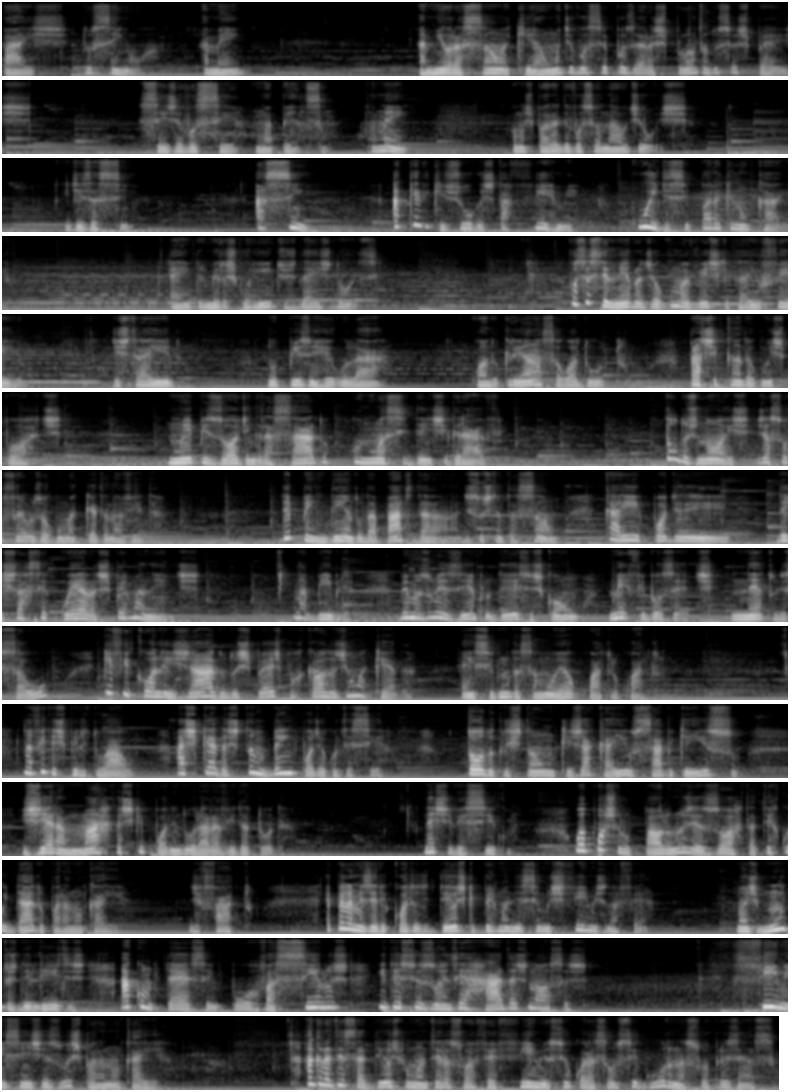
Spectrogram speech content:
paz do Senhor. Amém. A minha oração é que aonde você puser as plantas dos seus pés, seja você uma bênção. Amém. Vamos para a devocional de hoje. E diz assim: Assim, aquele que julga está firme, cuide-se para que não caia. É em 1 Coríntios 10, 12. Você se lembra de alguma vez que caiu feio, distraído, no piso irregular, quando criança ou adulto, praticando algum esporte, num episódio engraçado ou num acidente grave? Todos nós já sofremos alguma queda na vida. Dependendo da base da, de sustentação, cair pode deixar sequelas permanentes. Na Bíblia, vemos um exemplo desses com Mefibosete, neto de Saul, que ficou aleijado dos pés por causa de uma queda. É em 2 Samuel 4:4. Na vida espiritual, as quedas também podem acontecer. Todo cristão que já caiu sabe que isso gera marcas que podem durar a vida toda. Neste versículo, o apóstolo Paulo nos exorta a ter cuidado para não cair. De fato, é pela misericórdia de Deus que permanecemos firmes na fé. Mas muitos delírios acontecem por vacilos e decisões erradas nossas. Firme-se em Jesus para não cair. Agradeça a Deus por manter a sua fé firme e o seu coração seguro na sua presença.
